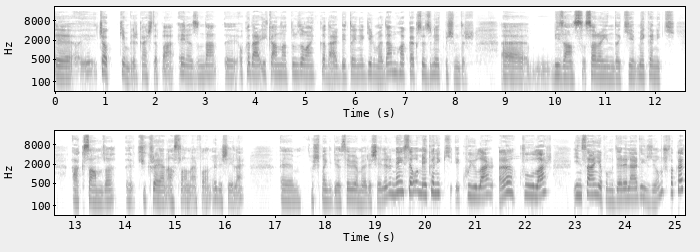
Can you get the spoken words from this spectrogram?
e, çok kim bilir kaç defa en azından e, o kadar ilk anlattığım zaman kadar detayına girmeden muhakkak sözünü etmişimdir. E, Bizans sarayındaki mekanik aksamlı e, kükreyen aslanlar falan öyle şeyler e, hoşuma gidiyor. Seviyorum öyle şeyleri. Neyse o mekanik e, kuyular, e, kuğular insan yapımı derelerde yüzüyormuş. Fakat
